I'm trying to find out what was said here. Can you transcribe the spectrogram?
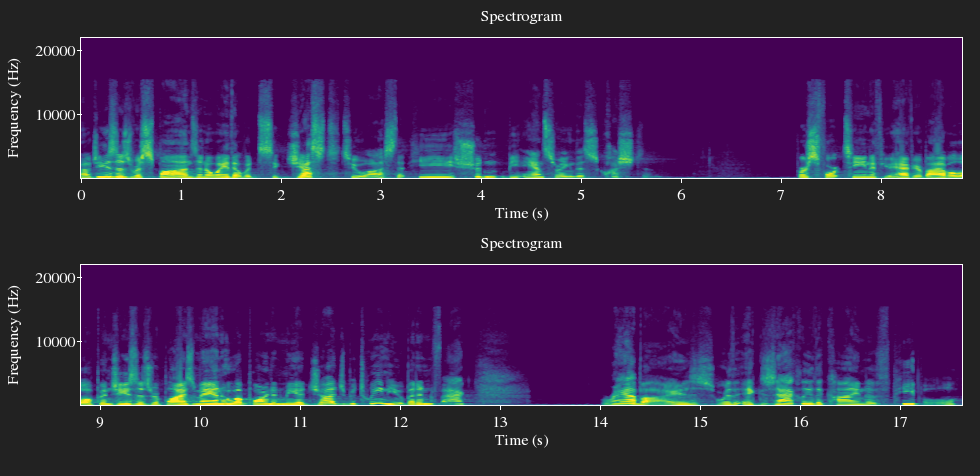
Now, Jesus responds in a way that would suggest to us that he shouldn't be answering this question. Verse 14, if you have your Bible open, Jesus replies, Man, who appointed me a judge between you? But in fact, rabbis were exactly the kind of people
